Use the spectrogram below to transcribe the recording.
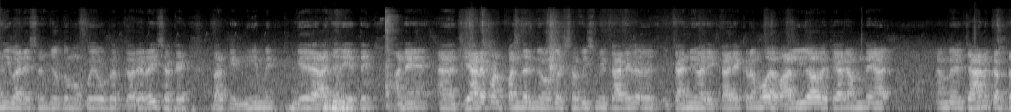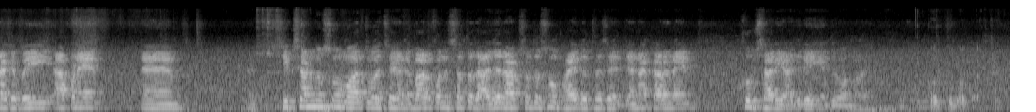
અનિવાર્ય સંજોગોમાં કોઈ વખત ઘરે રહી શકે. બાકી નિયમિત હાજરી હતી અને જ્યારે પણ પંદરમી ઓગસ્ટ, છવ્વીસમી કાર્ય, જાન્યુઆરી કાર્યક્રમ હોય, વાલીઓ આવે ત્યારે અમને, અમે જાણ કરતા કે ભાઈ આપણે શિક્ષણનું શું મહત્ત્વ છે અને બાળકોને સતત હાજર રાખશો તો શું ફાયદો થશે? જેના કારણે ખૂબ સારી હાજરી અહીંયા જોવા મળે. ખૂબ ખૂબ આભાર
